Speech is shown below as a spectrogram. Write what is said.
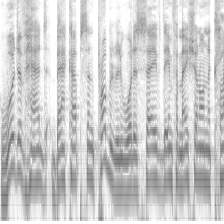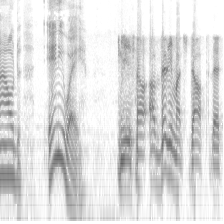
would have had backups and probably would have saved the information on the cloud anyway. Yes, now I very much doubt that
